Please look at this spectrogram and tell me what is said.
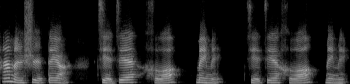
他们是 they are 姐姐和妹妹。姐姐和妹妹。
